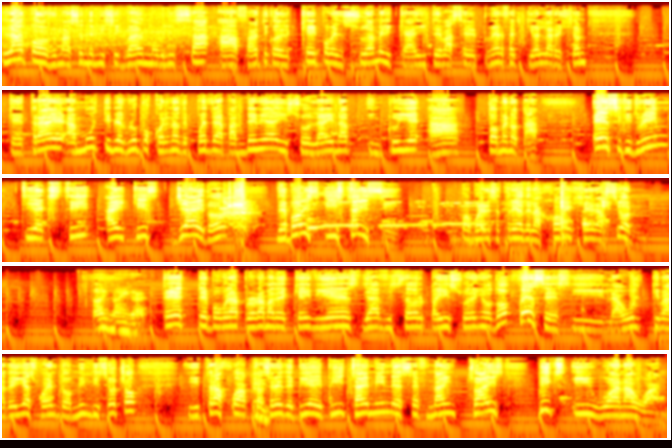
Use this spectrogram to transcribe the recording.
La confirmación de Music Bank moviliza a fanáticos del K-pop en Sudamérica y te va a ser el primer festival en la región que trae a múltiples grupos coreanos después de la pandemia y su lineup incluye a, tome nota, NCT Dream, TXT, IT's, J-Idol, The Boys y Stacy, populares estrellas de la joven generación. Ay, my god. Este popular programa de KBS ya ha visitado el país sureño dos veces y la última de ellas fue en 2018 y trajo actuaciones de VIP, Timing, SF9, Twice, Bix y One One.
